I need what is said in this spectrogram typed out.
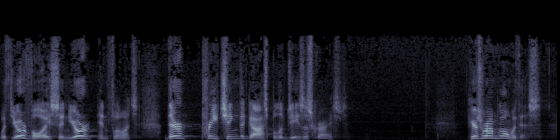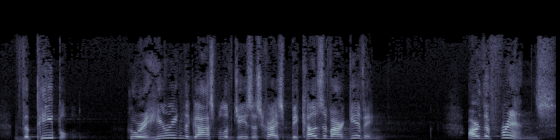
with your voice and your influence, they're preaching the gospel of Jesus Christ. Here's where I'm going with this the people who are hearing the gospel of Jesus Christ because of our giving are the friends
